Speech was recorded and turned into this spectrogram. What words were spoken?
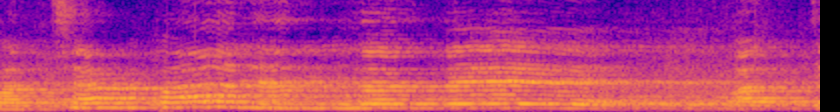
പച്ചപ്പനന്തത്തെ പച്ച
